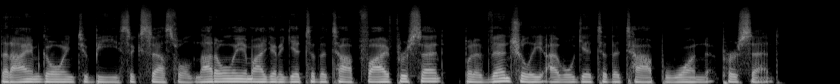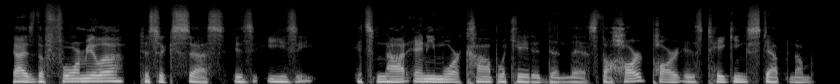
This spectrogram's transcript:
that I am going to be successful. Not only am I going to get to the top 5%, but eventually I will get to the top 1%. Guys, the formula to success is easy. It's not any more complicated than this. The hard part is taking step number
